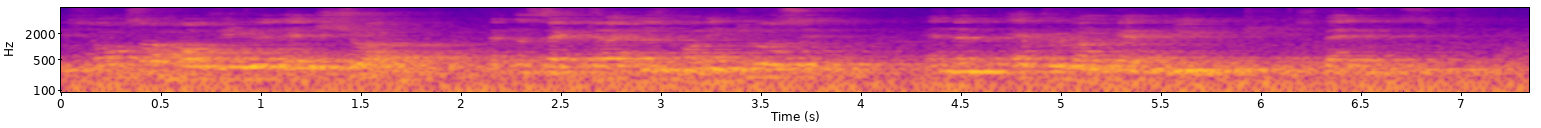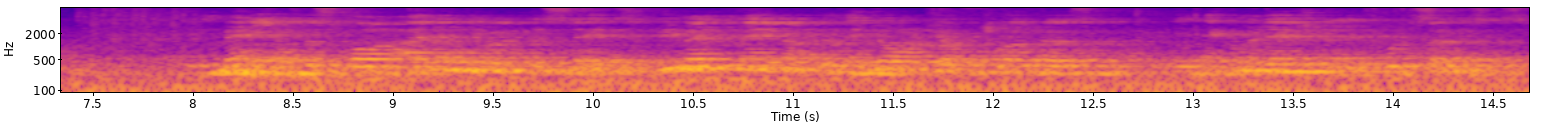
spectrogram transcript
It is also how we will ensure that the sector is more inclusive and that everyone can reap its benefits. In many of the small island developed states, women make up the majority of workers in accommodation and food services,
